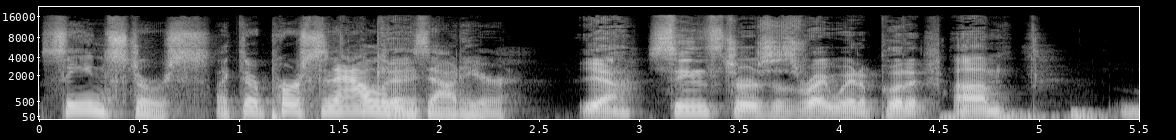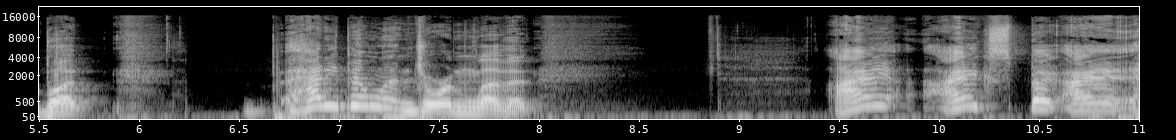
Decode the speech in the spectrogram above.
scenesters, like their personalities out here. Yeah, scenesters is the right way to put it. Um, but Paddy Pimblett and Jordan Leavitt, I I expect I,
